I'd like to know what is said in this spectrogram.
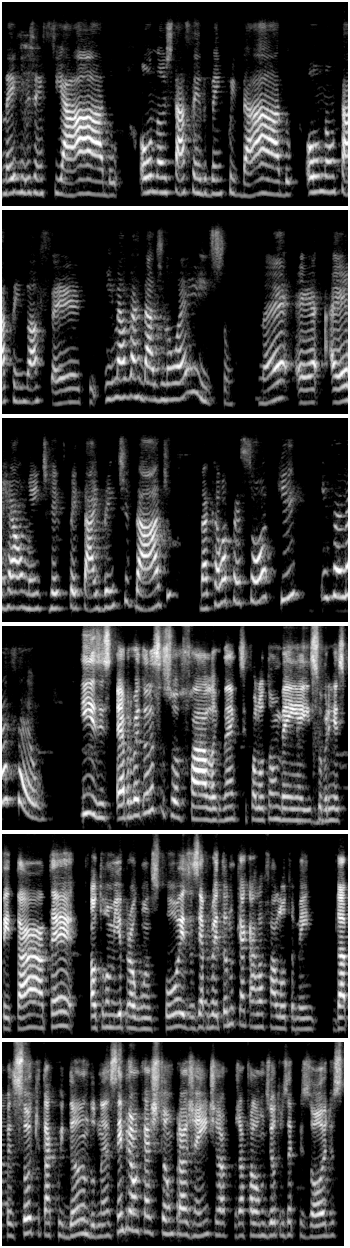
negligenciado, ou não está sendo bem cuidado, ou não está tendo afeto. E, na verdade, não é isso. Né? É, é realmente respeitar a identidade daquela pessoa que envelheceu. Isis, é, aproveitando essa sua fala, né, que você falou também aí sobre respeitar até autonomia para algumas coisas, e aproveitando que a Carla falou também da pessoa que está cuidando, né, sempre é uma questão para a gente, já, já falamos em outros episódios,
